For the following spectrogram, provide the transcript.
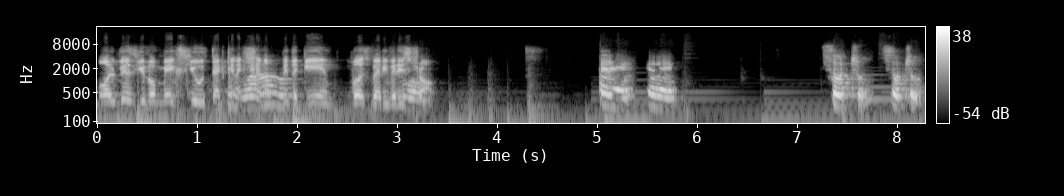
always, you know, makes you that connection wow. with the game was very, very strong. Correct, correct. So true, so true.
